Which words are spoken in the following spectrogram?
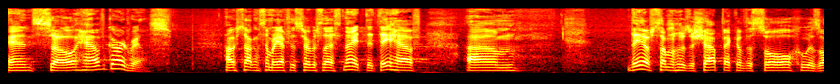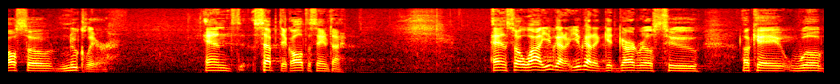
And so have guardrails. I was talking to somebody after the service last night that they have. Um, they have someone who's a shop vac of the soul who is also nuclear and septic all at the same time. And so, wow, you've got to, you've got to get guardrails to, okay, we'll,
